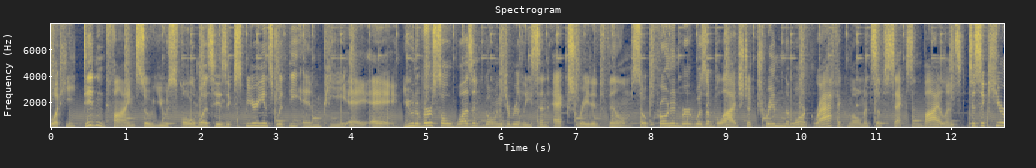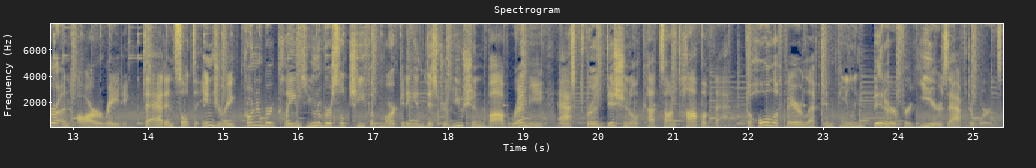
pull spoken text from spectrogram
What he didn't find so useful was his experience with the MPAA. Universal wasn't going to release an X-rated film, so Cronenberg was obliged to trim the more graphic moments of sex and violence to secure an R rating. To add insult to injury, Cronenberg claims Universal Chief of Marketing and Distribution Bob Rehme asked for additional cuts on top of that. The whole affair left him feeling bitter for years afterwards,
